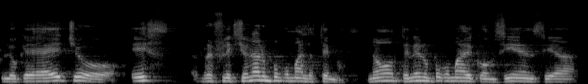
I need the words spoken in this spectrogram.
lo que ha hecho es reflexionar un poco más los temas, ¿no? Tener un poco más de conciencia.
